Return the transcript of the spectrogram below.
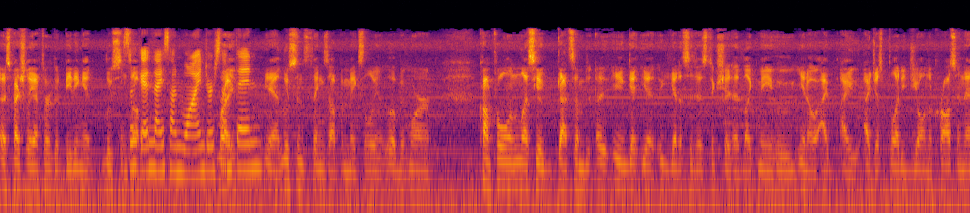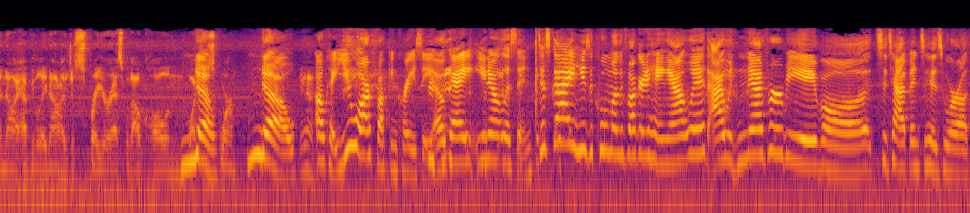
especially after a good beating it loosens it's like up a nice unwind or right something. yeah it loosens things up and makes it a little, little bit more comfortable unless you got some uh, you get you, you get a sadistic shithead like me who you know I, I I just bloodied you on the cross and then now I have you lay down I just spray your ass with alcohol and watch you No, squirm no. Yeah. Okay, you are fucking crazy. Okay, you know, listen, this guy, he's a cool motherfucker to hang out with. I would never be able to tap into his world,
